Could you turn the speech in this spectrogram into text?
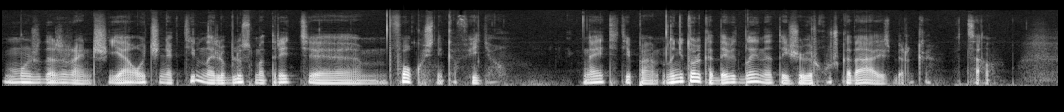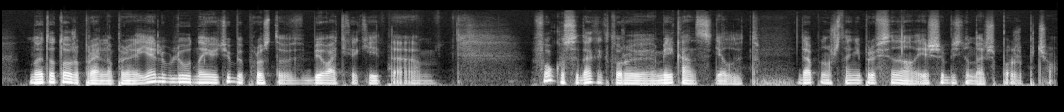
может даже раньше. Я очень активно люблю смотреть э, фокусников видео. Знаете, типа, ну не только Дэвид Блейн, это еще верхушка, да, айсберга в целом. Но это тоже правильно. Я люблю на YouTube просто вбивать какие-то фокусы, да, которые американцы делают. Да, потому что они профессионалы. Я еще объясню дальше позже, почему.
